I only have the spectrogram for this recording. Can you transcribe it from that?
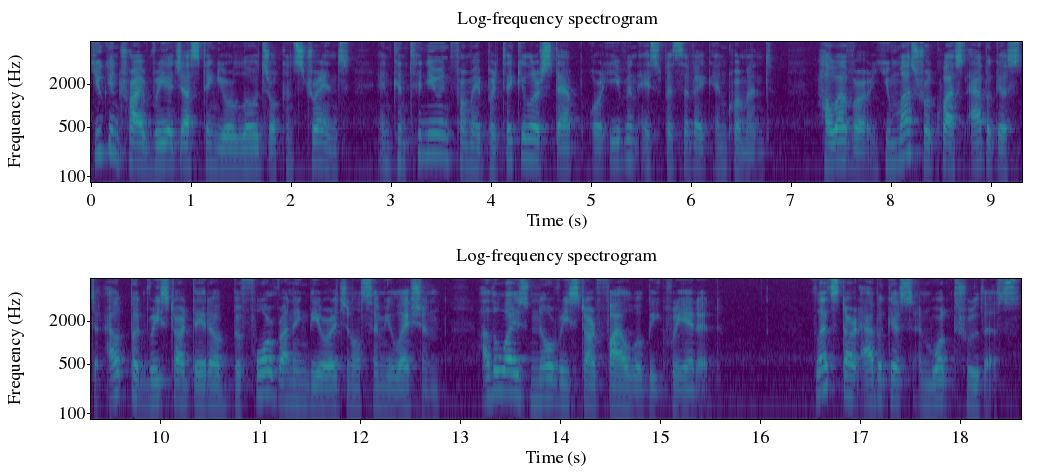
You can try readjusting your loads or constraints and continuing from a particular step or even a specific increment. However, you must request Abaqus to output restart data before running the original simulation, otherwise no restart file will be created. Let's start Abaqus and work through this.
